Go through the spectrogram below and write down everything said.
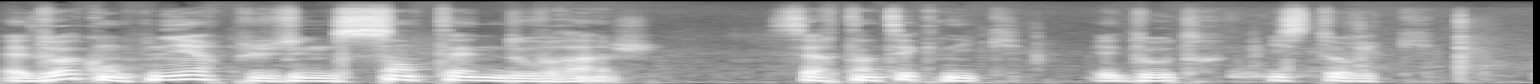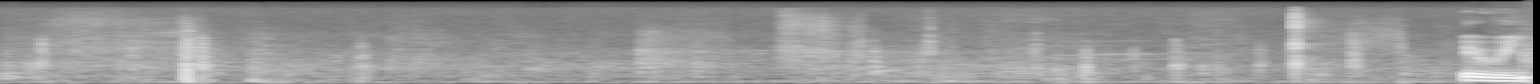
Elle doit contenir plus d'une centaine d'ouvrages, certains techniques et d'autres historiques. Et oui,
